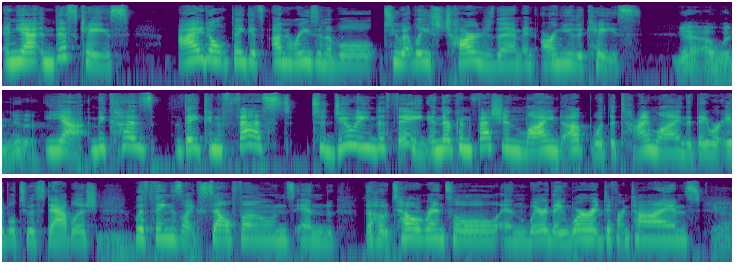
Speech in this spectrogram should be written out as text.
And yet, in this case, I don't think it's unreasonable to at least charge them and argue the case. yeah, I wouldn't either. Yeah, because they confessed to doing the thing, and their confession lined up with the timeline that they were able to establish with things like cell phones and the hotel rental and where they were at different times. Yeah.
